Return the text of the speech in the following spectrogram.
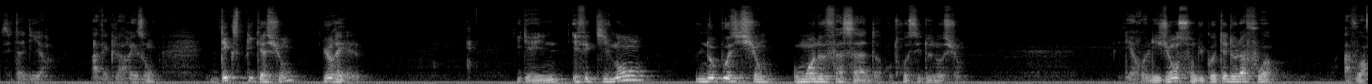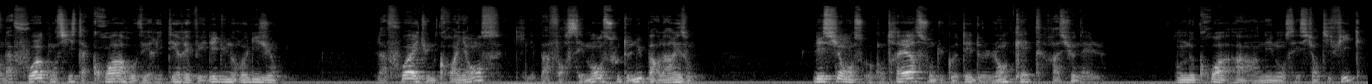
c'est-à-dire avec la raison, d'explication du réel. Il y a effectivement une opposition, au moins de façade, entre ces deux notions. Les religions sont du côté de la foi. Avoir la foi consiste à croire aux vérités révélées d'une religion. La foi est une croyance qui n'est pas forcément soutenue par la raison. Les sciences, au contraire, sont du côté de l'enquête rationnelle. On ne croit à un énoncé scientifique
